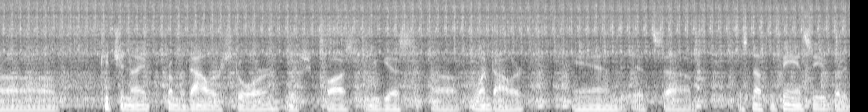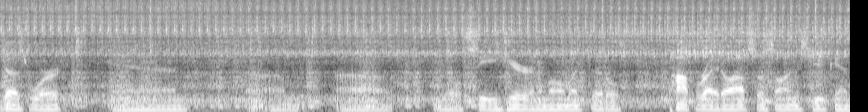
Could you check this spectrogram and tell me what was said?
uh, kitchen knife from the dollar store, which costs, you guess, uh, one dollar, and it's um, it's nothing fancy, but it does work. And um, uh, you'll see here in a moment that it'll pop right off. So as long as you can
